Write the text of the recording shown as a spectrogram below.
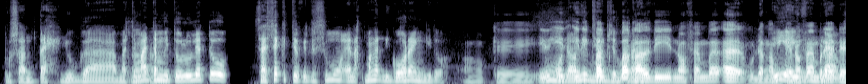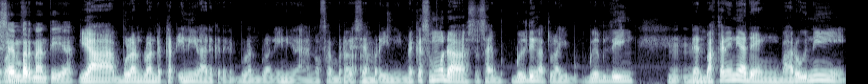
perusahaan teh juga, macam-macam itu lu lihat tuh size-nya kecil-kecil semua, enak banget digoreng gitu. Oke. Ini Ini ini bak- bakal di November eh udah nggak Iya, mungkin iya, November ya, bukan Desember nanti ya. Ya bulan-bulan dekat ini lah, dekat-dekat bulan-bulan ini lah, November Heeh. Desember ini. Mereka semua udah selesai book building atau lagi book building. Mm-mm. Dan bahkan ini ada yang baru ini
